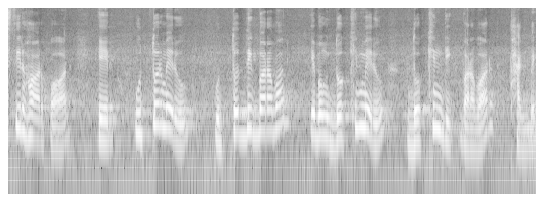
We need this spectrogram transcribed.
স্থির হওয়ার পর এর উত্তর মেরু উত্তর দিক বরাবর এবং দক্ষিণ মেরু দক্ষিণ দিক বরাবর থাকবে।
